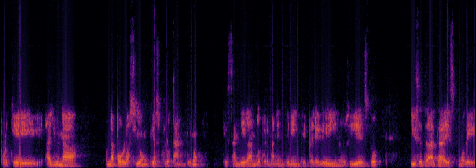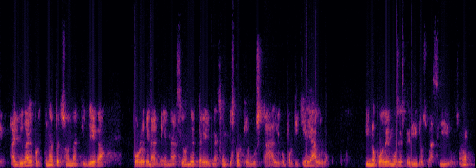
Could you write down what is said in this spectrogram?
porque hay una, una población que es flotante, ¿no? Que están llegando permanentemente peregrinos y esto, y se trata es como de ayudar, porque una persona que llega por, en, en acción de peregrinación es porque busca algo, porque quiere algo y no podemos despedir los vacíos, ¿no?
